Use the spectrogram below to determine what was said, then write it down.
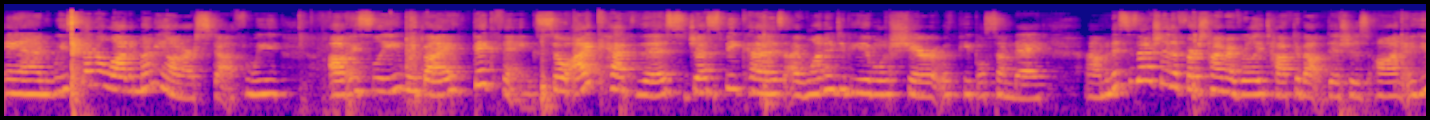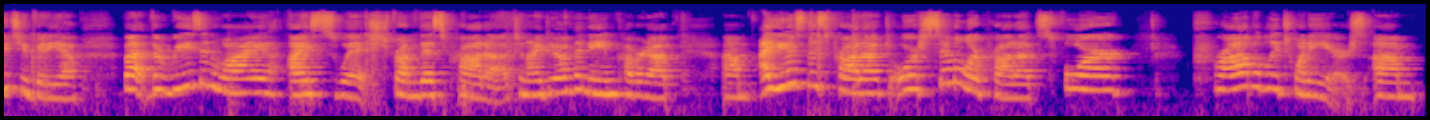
and we spend a lot of money on our stuff. We obviously we buy big things. So I kept this just because I wanted to be able to share it with people someday. Um, and this is actually the first time I've really talked about dishes on a YouTube video. But the reason why I switched from this product, and I do have the name covered up, um, I use this product or similar products for probably 20 years. Um,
